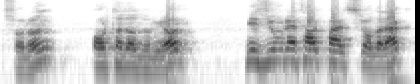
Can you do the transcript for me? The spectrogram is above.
sorun ortada duruyor. Biz Cumhuriyet Halk Partisi olarak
